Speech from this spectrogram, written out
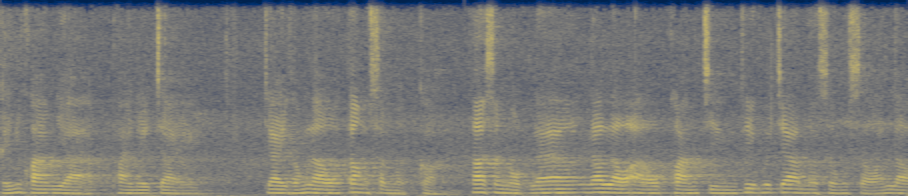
เห็นความอยากภายในใจ ใจของเราต้องสงบก่อน ถ้าสงบแล้วแล้วเราเอาความจริงที่พระเจ้ามาทรงสอนเรา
